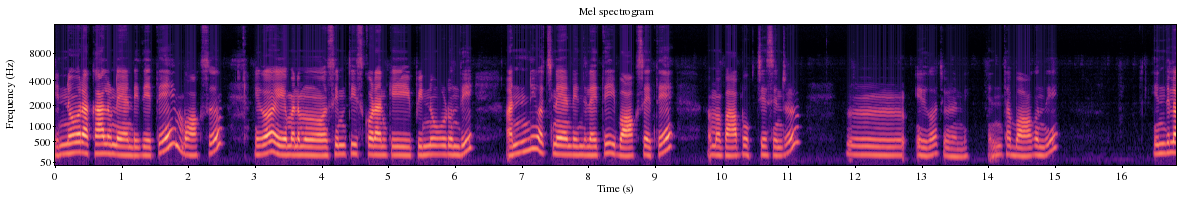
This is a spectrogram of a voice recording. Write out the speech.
ఎన్నో రకాలు ఉన్నాయండి ఇదైతే బాక్స్. ఇగో మనము సిమ్ తీసుకోవడానికి పిన్ను కూడా ఉంది. అన్నీ వచ్చినాయండి ఇందులో అయితే ఈ బాక్స్ అయితే. మా బాబు బుక్ చేసిండ్రు. ఇదిగో చూడండి ఎంత బాగుంది. ఇందులో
